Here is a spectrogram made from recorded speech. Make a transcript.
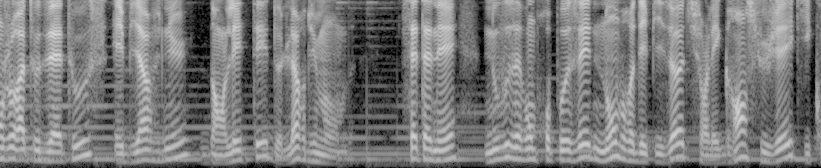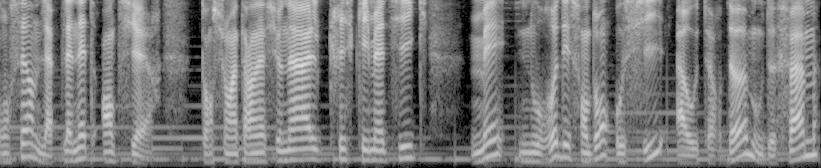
Bonjour à toutes et à tous et bienvenue dans l'été de l'heure du monde. Cette année, nous vous avons proposé nombre d'épisodes sur les grands sujets qui concernent la planète entière. Tensions internationales, crise climatique, mais nous redescendons aussi à hauteur d'hommes ou de femmes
